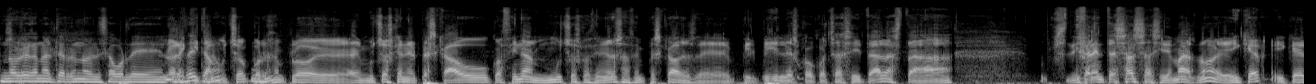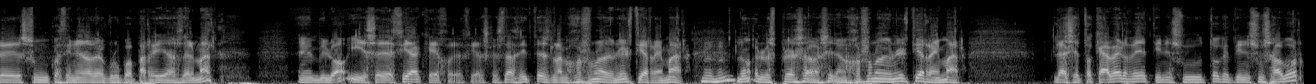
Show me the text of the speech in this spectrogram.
no le gana el terreno el sabor de No le quita mucho. Por ejemplo, eh, hay muchos que en el pescado cocinan, muchos cocineros hacen pescado desde pilpiles, cocochas y tal, hasta diferentes salsas y demás, ¿no? Iker, Iker es un cocinero del grupo Parrillas del Mar en Bilbao y ese decía que, joder, decía, es que este aceite es la mejor forma de unir tierra y mar, ¿no? Él lo expresaba así, la mejor forma de unir tierra y mar da ese toque a verde, tiene su toque, tiene su sabor,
